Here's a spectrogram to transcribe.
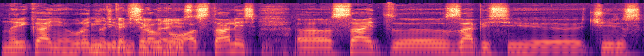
нарекания у родителей нарекания все равно есть. остались. Сайт э, записи э, через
